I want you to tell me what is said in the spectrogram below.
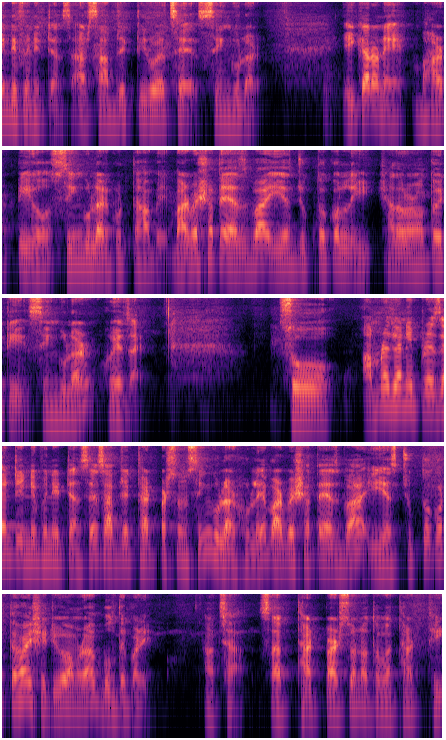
ইনডিফিনিট টেন্স আর সাবজেক্টটি রয়েছে সিঙ্গুলার এই কারণে ভার্বটিও সিঙ্গুলার করতে হবে। ভার্বের সাথে এস বা ইএস যুক্ত করলেই সাধারণত এটি সিঙ্গুলার হয়ে যায়। সো আমরা জানি প্রেজেন্ট ইনডিফিনিট টেন্সে সাবজেক্ট থার্ড পারসন সিঙ্গুলার হলে ভার্বের সাথে এস বা ইএস যুক্ত করতে হয়, সেটিও আমরা বলতে পারি। আচ্ছা সাব থার্ড পারসন অথবা থার্ড থিং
